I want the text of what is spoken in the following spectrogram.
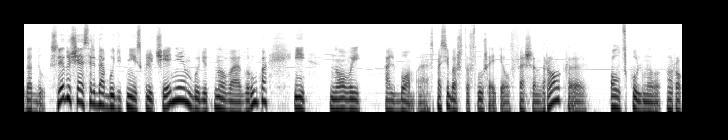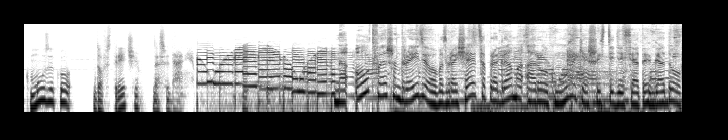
году. Следующая среда будет не исключением, будет новая группа и новый альбом. Э, спасибо, что слушаете Old Fashion Rock, олдскульную рок-музыку. До встречи, до свидания. На Old Fashioned Radio возвращается программа о рок-музыке 60-х годов.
